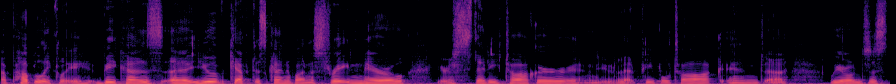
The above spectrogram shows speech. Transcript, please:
uh, publicly because uh, you have kept us kind of on a straight and narrow. You're a steady talker, and you let people talk, and uh, we are just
